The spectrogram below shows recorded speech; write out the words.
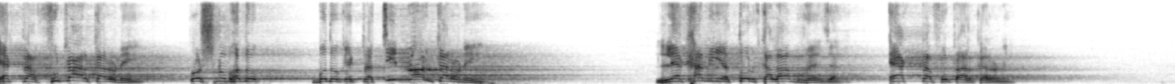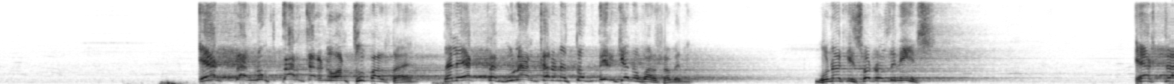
একটা ফুটার কারণে, প্রশ্নবোধক, বোধক একটা চিহ্নর কারণে লেখা নিয়ে তোল কালাম হয়ে যায়, একটা ফুটার কারণে। একটা নুক্তার কারণে অর্থ পাল্টায়। তাহলে একটা গুনার কারণে তকদির কেন পাল্টাবে না গুণা কি ছোট জিনিস একটা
